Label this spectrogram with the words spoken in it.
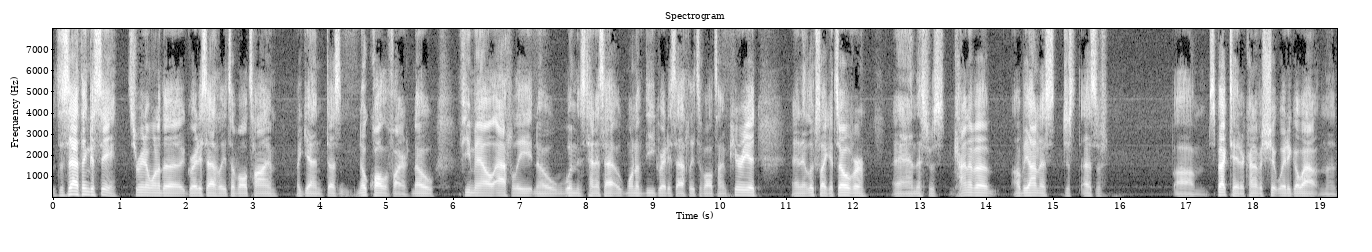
it's a sad thing to see. Serena, one of the greatest athletes of all time, again, doesn't no qualifier, no female athlete, no women's tennis, one of the greatest athletes of all time, period. And it looks like it's over. And this was kind of a, I'll be honest, just as a um, spectator, kind of a shit way to go out in the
